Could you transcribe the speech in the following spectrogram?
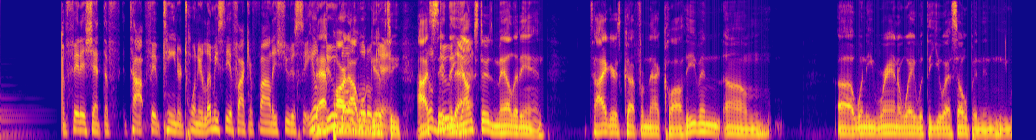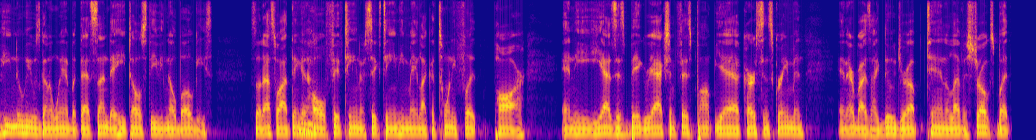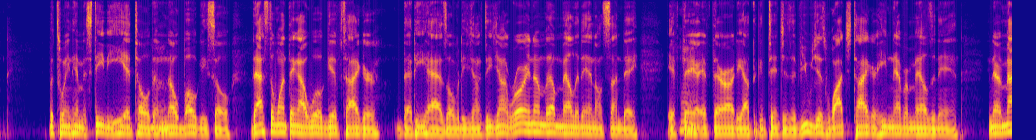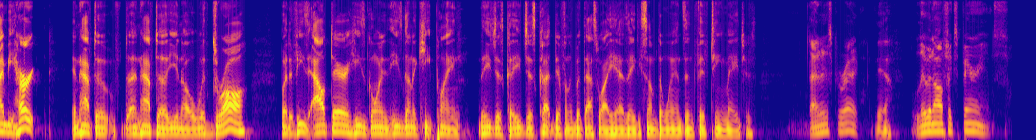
Finish at the f- top 15 or 20. Let me see if I can finally shoot a. He'll that do part those I will give games. to you. I He'll see the that. youngsters mail it in. Tigers cut from that cloth. Even um, uh, when he ran away with the U.S. Open and he knew he was going to win, but that Sunday he told Stevie no bogeys. So that's why I think at hole 15 or 16 he made like a 20 foot par, and he, he has this big reaction fist pump, yeah, cursing, screaming, and everybody's like, dude, you're up 10, 11 strokes, but between him and Stevie, he had told them mm-hmm. no bogey. So that's the one thing I will give Tiger that he has over these young these young Rory and them they'll mail it in on Sunday if hmm. they're if they're already out the contentions. If you just watch Tiger, he never mails it in. You know, he might be hurt and have to and have to you know withdraw, but if he's out there, he's going he's going to keep playing. He's just he just cut differently, but that's why he has eighty something wins in fifteen majors. That is correct. Yeah. Living off experience.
